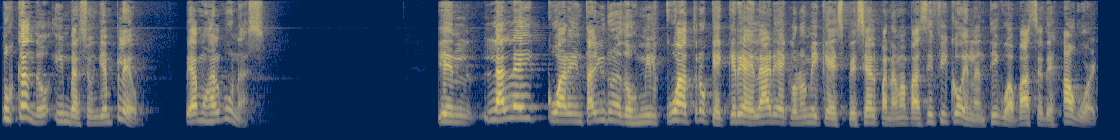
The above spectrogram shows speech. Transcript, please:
buscando inversión y empleo. Veamos algunas. Bien, la ley 41 de 2004 que crea el Área Económica Especial Panamá-Pacífico en la antigua base de Howard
